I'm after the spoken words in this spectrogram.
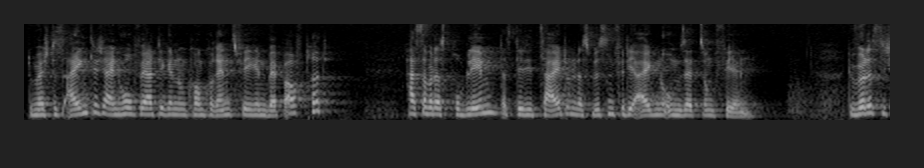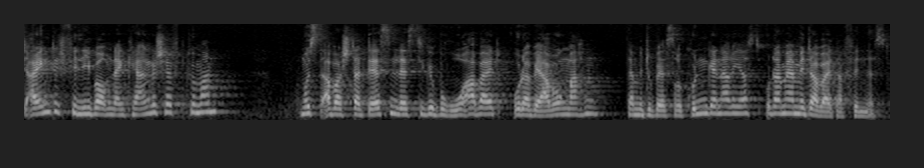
Du möchtest eigentlich einen hochwertigen und konkurrenzfähigen Webauftritt, hast aber das Problem, dass dir die Zeit und das Wissen für die eigene Umsetzung fehlen. Du würdest dich eigentlich viel lieber um dein Kerngeschäft kümmern, musst aber stattdessen lästige Büroarbeit oder Werbung machen, damit du bessere Kunden generierst oder mehr Mitarbeiter findest.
